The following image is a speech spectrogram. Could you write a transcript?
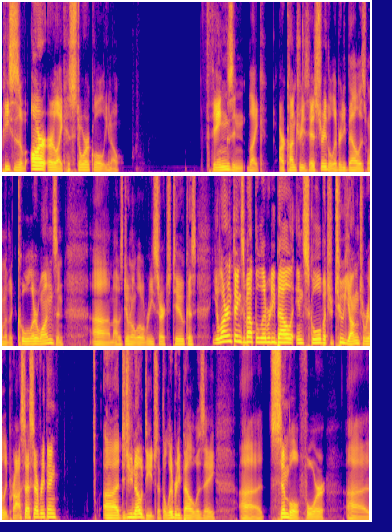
pieces of art or like historical, you know, things in like our country's history, the Liberty Bell is one of the cooler ones. And um, I was doing a little research too because you learn things about the Liberty Bell in school, but you're too young to really process everything. Uh, did you know, Deej, that the Liberty Bell was a uh, symbol for uh,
